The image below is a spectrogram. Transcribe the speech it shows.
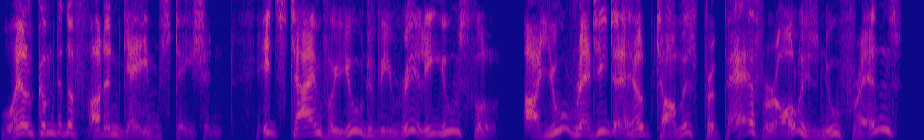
Welcome to the Fun and Games Station. It's time for you to be really useful. Are you ready to help Thomas prepare for all his new friends?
